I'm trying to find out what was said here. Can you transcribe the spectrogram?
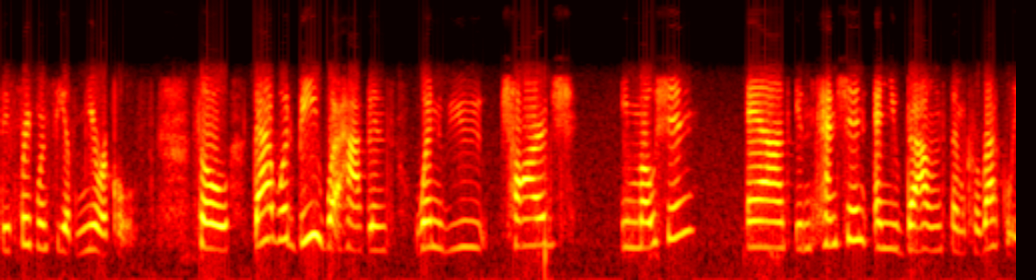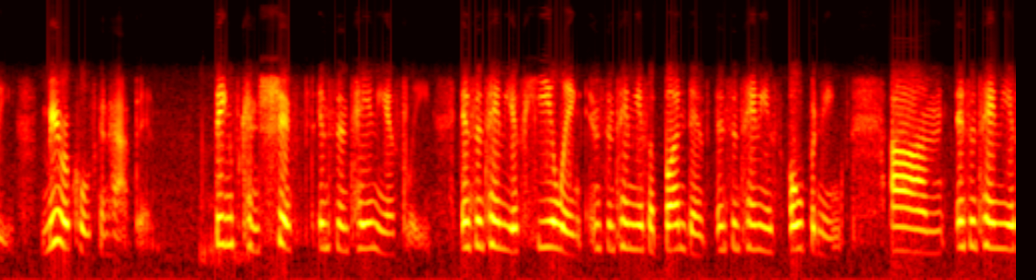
the frequency of miracles. So that would be what happens when you charge emotion and intention and you balance them correctly. Miracles can happen. Things can shift instantaneously instantaneous healing, instantaneous abundance, instantaneous openings, um, instantaneous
